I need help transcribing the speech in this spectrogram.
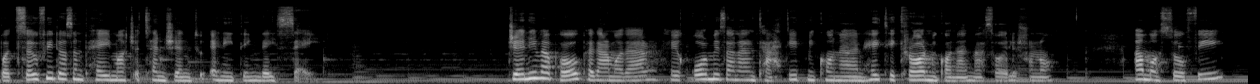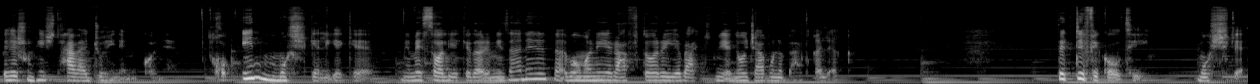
but Sophie doesn't pay much attention to anything they say. جنی و پول پدر مادر هی قور می‌زنن تهدید می‌کنن هی تکرار می‌کنن مسائلشونو. اما صوفی بهشون هیچ توجهی نمی‌کنه. خب این مشکلیه که مثالیه که داره می‌زنه و به عنوان رفتار یه, یه نوجوان بدقلق. The difficulty. مشکل.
